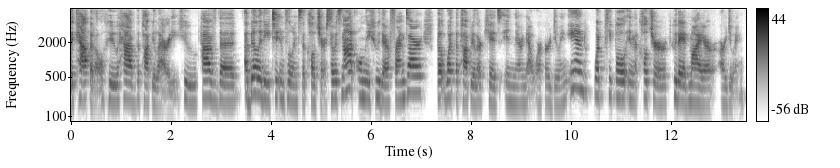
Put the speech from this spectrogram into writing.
the capital, who have the popularity, who have the ability to influence the culture. So it's not only who their friends are, but what the popular kids in their network are doing and what people in the culture who they admire are doing.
